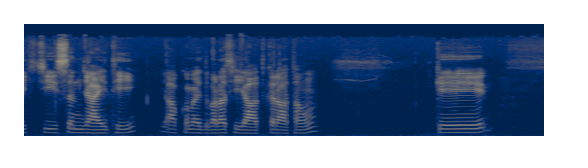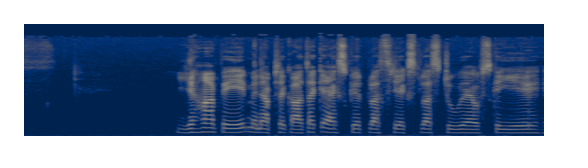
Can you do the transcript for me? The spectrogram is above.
एक चीज़ समझाई थी, आपको मैं दोबारा से याद कराता हूँ। कि यहाँ पे मैंने आपसे कहा था कि x square plus three x plus two है, उसके ये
